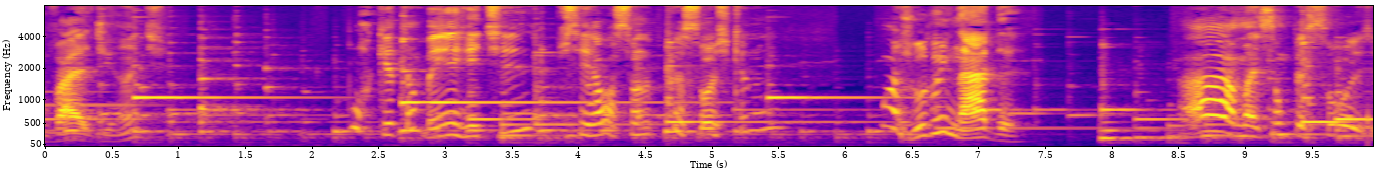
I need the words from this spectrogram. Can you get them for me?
não vai adiante, porque também a gente se relaciona com pessoas que não, não ajudam em nada. Ah, mas são pessoas,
